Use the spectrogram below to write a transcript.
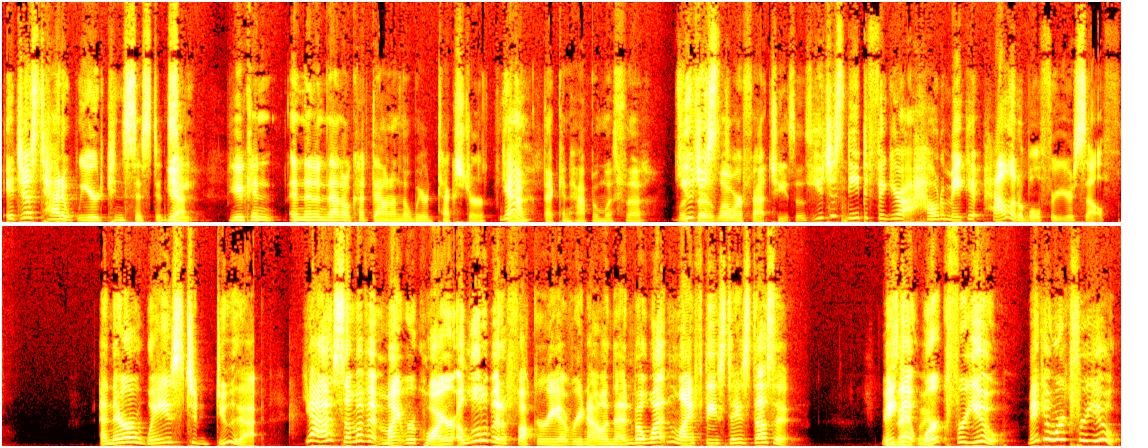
It just had a weird consistency. Yeah. You can, and then that'll cut down on the weird texture. Yeah. that can happen with the with You the just- lower fat cheeses. You just need to figure out how to make it palatable for yourself. And there are ways to do that. Yeah, some of it might require a little bit of fuckery every now and then, but what in life these days doesn't? Make Exactly. it work for you. Make it work for you.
